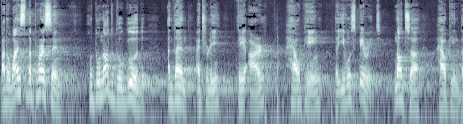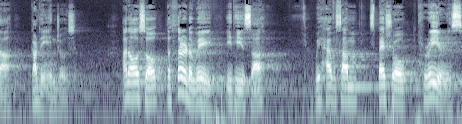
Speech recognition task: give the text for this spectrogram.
But once the person who do not do good, and then actually they are helping the evil spirit, not uh, helping the guardian angels. And also, the third way it is uh, we have some special prayers,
